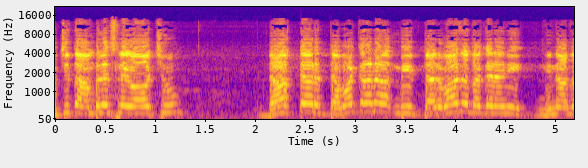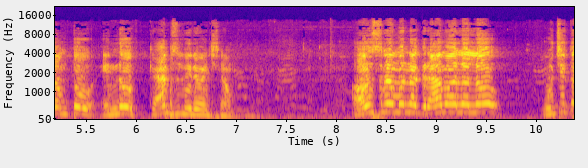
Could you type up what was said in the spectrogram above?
ఉచిత అంబులెన్స్లే కావచ్చు. డాక్టర్ దవాఖానా మీ దర్వాజా దగ్గరని నినాదంతో ఎన్నో క్యాంప్స్ నిర్వహించినాం. అవసరం ఉన్న గ్రామాలలో ఉచిత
